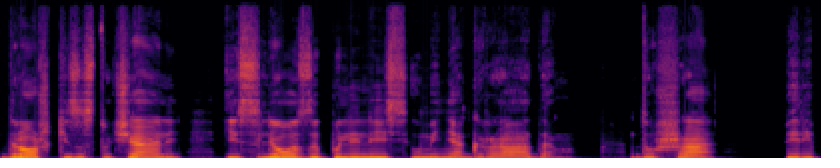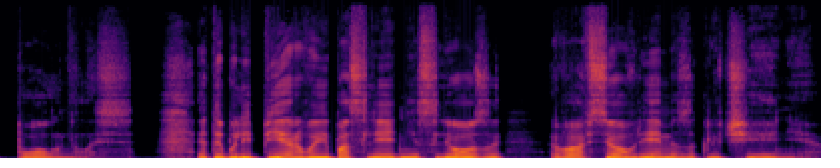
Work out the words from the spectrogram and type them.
Дрожки застучали, и слезы полились у меня градом. Душа переполнилась. Это были первые и последние слезы во все время заключения.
